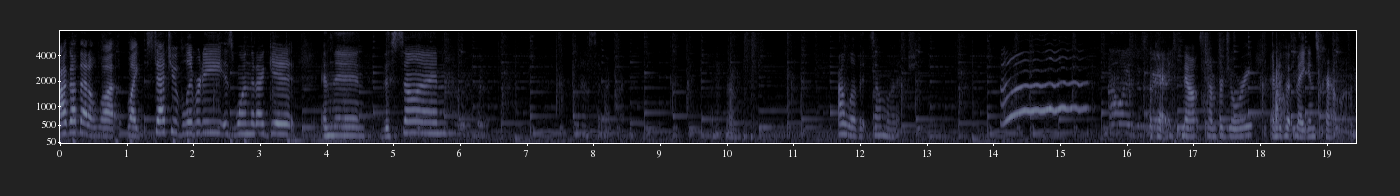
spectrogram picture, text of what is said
I got that a lot. Like Statue of Liberty is one that I get, and then the sun. What else have I got? I don't know. I love it so much. Ah! I just Okay, now it's time for jewelry and to put Megan's crown on.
